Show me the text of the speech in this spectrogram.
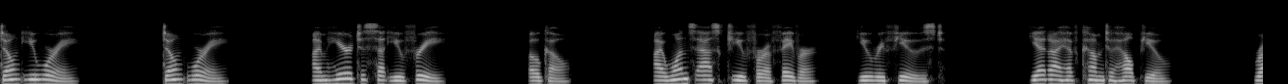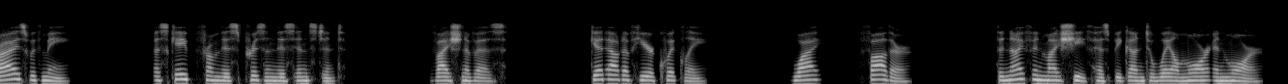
Don't you worry. Don't worry. I'm here to set you free. Oko. I once asked you for a favor, you refused. Yet I have come to help you. Rise with me. Escape from this prison this instant. Vaishnavas. Get out of here quickly. Why, father? The knife in my sheath has begun to wail more and more.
